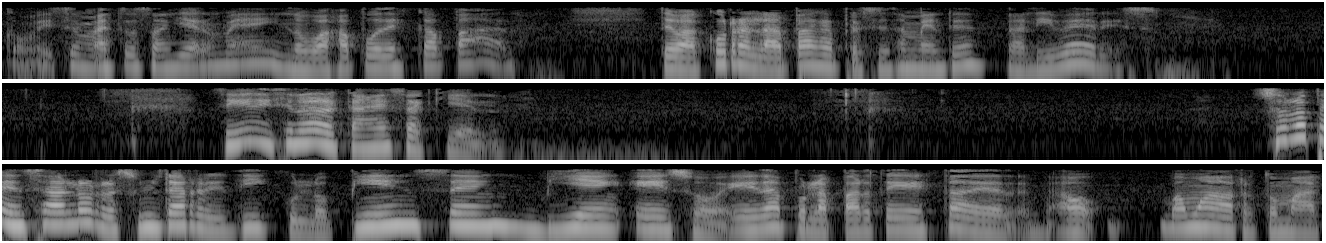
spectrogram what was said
como dice el maestro San Germain, no vas a poder escapar. Te va a acorralar para que precisamente la liberes. Sigue diciendo el arcángel Saquiel. Solo pensarlo resulta ridículo. Piensen bien eso. Era por la parte esta de... Ah, vamos a retomar.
